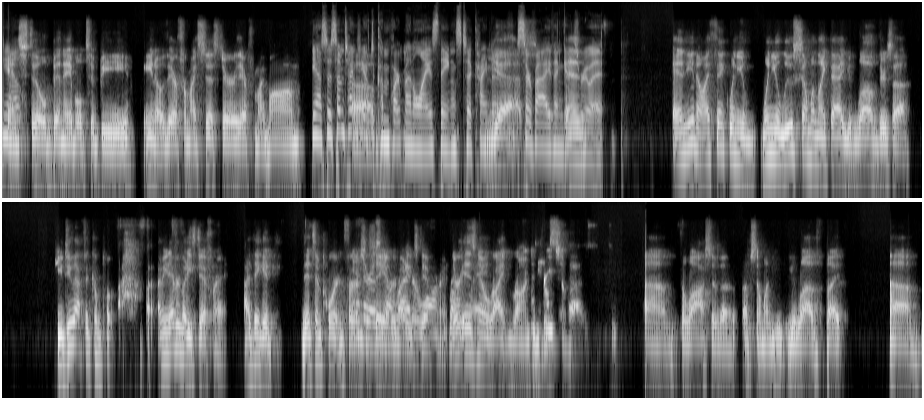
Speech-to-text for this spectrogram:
yeah and still been able to be, you know, there for my sister, there for my mom. Yeah, so sometimes you have to Um, compartmentalize things to kind of yes. survive and get And- through it. and you know i think when you when you lose someone like that you love there's a you do have to comp- i mean everybody's different i think it it's important for And us to say no everybody's wrong- different. Wrong there is no right and wrong to grieve somebody um the loss of a of someone you- love but um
